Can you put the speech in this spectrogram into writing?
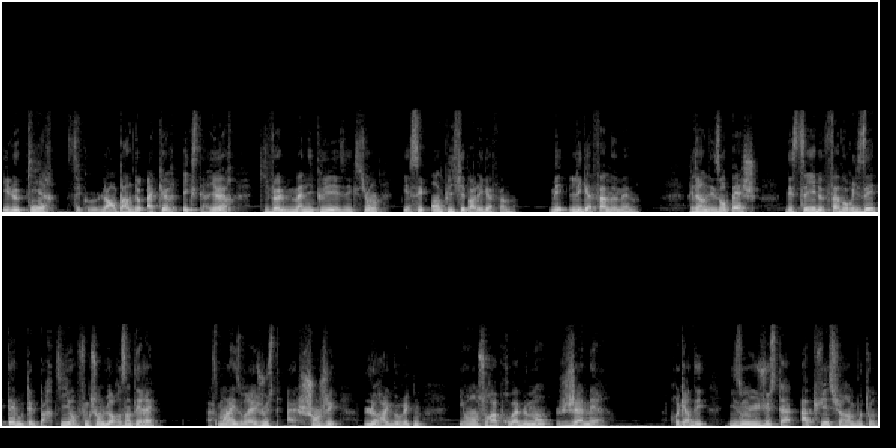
Et le pire, c'est que là on parle de hackers extérieurs qui veulent manipuler les élections, et c'est amplifié par les GAFAM. Mais les GAFAM eux-mêmes, rien ne les empêche d'essayer de favoriser tel ou tel parti en fonction de leurs intérêts. À ce moment-là, ils auraient juste à changer leur algorithme, et on n'en saura probablement jamais rien. Regardez, ils ont eu juste à appuyer sur un bouton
